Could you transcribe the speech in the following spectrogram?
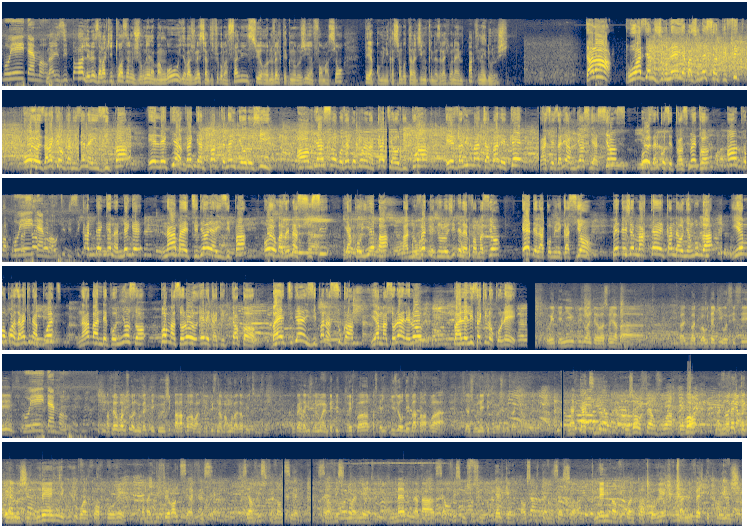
Boyeyi te mo. Na IZIPA, lelo ezalaki troisième journee na bango ya ba journees scientifiques oyo basali sur nouvelles technologies ya information mpe ya communication. Botala Jimmy Mukende azalaki wana, impact na ideologie. Tala troisième journee ya ba journees scientifiques oyo ezalaki organise na IZIPA, eleki avec impact na ideologie. Ambiance oyo bozali komona na kati ya auditoire ezali match ya bale te, kasi ezali ambiance ya science, oyo ezali ko se transmettre entre ba professeurs oyo bauti bisika ndenge na ndenge na ba etudiants ya IZIPA oyo bazali na souci ya koyeba ba nouvelles technologies de l'information et de la communication. PDG Martin Kanda Onyangunga ye moko azalaki na pointe na ba ndeko nyoso po masolo oyo eleka kitoko. Ba etudiants ya IZIPA na suka ya masolo ya lelo balelisaki lokole. retenir plusieurs interventions ya ba batu bawutaki OCC. Oui tellement. Ba faire voir biso ba nouvelles technologies par rapport ya ba entreprises na bango baza ko utiliser. Donc ezalaki journée moko ya mpepi très fort parce qu'il y a eu plusieurs débats par rapport à la journée technologie tozalaki na yango na kati toza ofaire voir comment la nouvelle technologie ndenge nini ekoki koincorpore na badifférentes services service financier service douanier même na baservice mosusu tel que bahospitalisation ndenge nini bakoki koincorpore la nouvelle technologie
